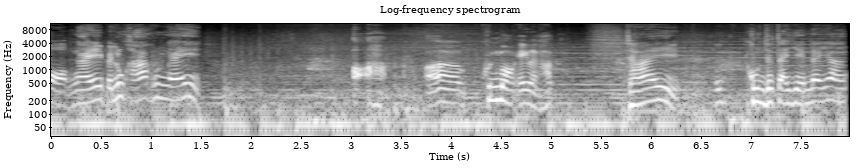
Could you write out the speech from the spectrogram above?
บอกไง เป็นลูกค้าคุณไง อ๋อเออคุณมองเองเหรอครับ ใช่เฮ้ยคุณจะใจเย็นได้ยัง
